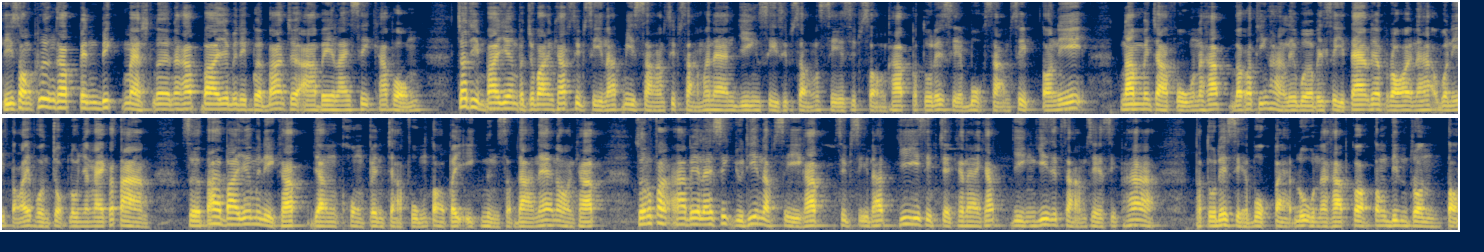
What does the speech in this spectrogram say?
ตีสองครึ่งครับ เป็นบิ๊กแมตช์เลยนะครับ บาเยอร์มินิกเปิดบ้านเจออาร์เบไลซิกครับผม เจ้าถิ่นบาเยิร์ปัจจุบันครับ 14 นัดมี 33คะแนน ยิง 42 เสีย 12 ครับ ประตูได้เสียบวก 30 ตอนนี้นำเป็นจ่าฝูงนะครับ แล้วก็ทิ้งห่างเลเวอร์เป็น4แต้มเรียบร้อยนะฮะ วันนี้ต่อให้ผลจบลงยังไงก็ตาม เสือใต้บาเยิร์นมินิกครับ ยังคงเป็นจ่าฝูงต่อไปอีก 1 สัปดาห์แน่นอนครับ ส่วนฝั่งอาร์เบไลซิกอยู่ที่อันดับ 4 ครับ 14 นัด 27 คะแนนครับ ยิง 23 เสีย 15 ประตูได้เสียบวก 8 ลูกนะครับ ก็ต้องดิ้นรนต่อ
